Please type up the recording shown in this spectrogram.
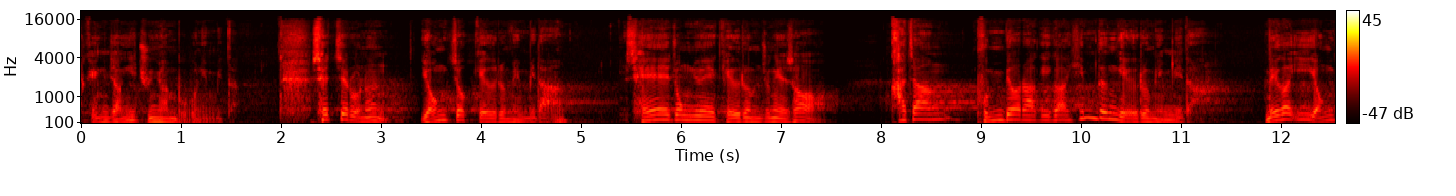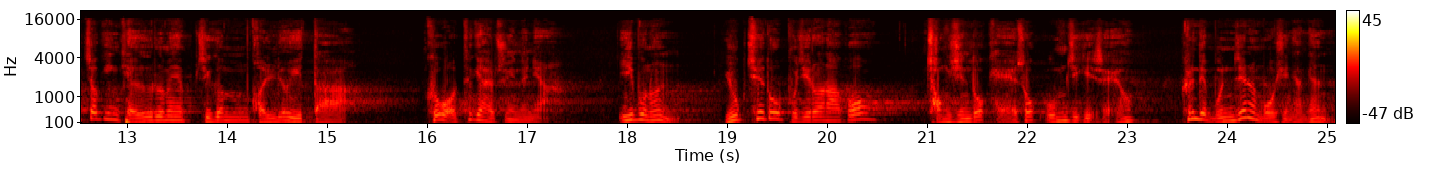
굉장히 중요한 부분입니다. 셋째로는 영적 게으름입니다. 세 종류의 게으름 중에서 가장 분별하기가 힘든 게으름입니다. 내가 이 영적인 게으름에 지금 걸려 있다. 그거 어떻게 할 수 있느냐? 이분은 육체도 부지런하고 정신도 계속 움직이세요. 그런데 문제는 무엇이냐면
